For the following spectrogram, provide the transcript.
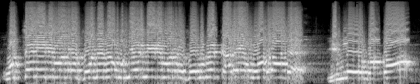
உச்ச நீதிமன்றம் சொல்லுது உயர் நீதிமன்றம் சொல்லுது கடையை மூடுறாங்க. இன்னொரு பக்கம்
